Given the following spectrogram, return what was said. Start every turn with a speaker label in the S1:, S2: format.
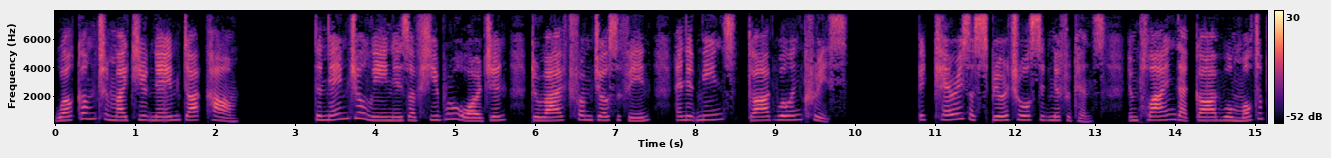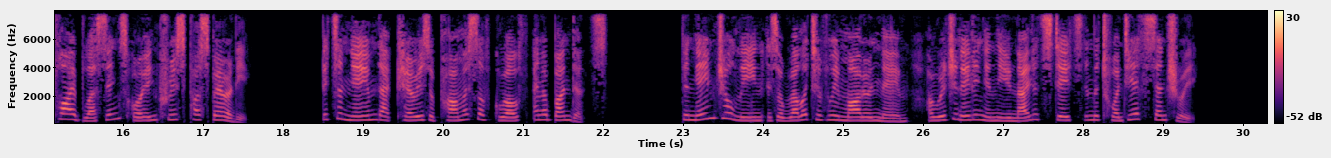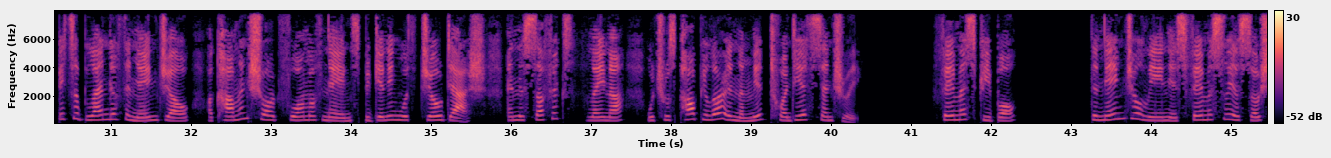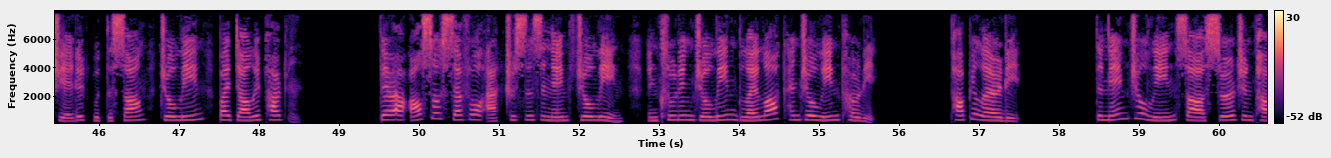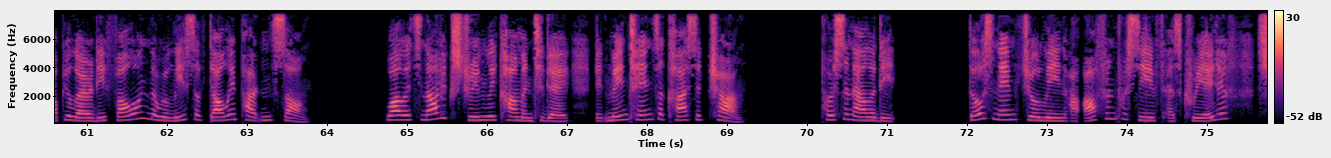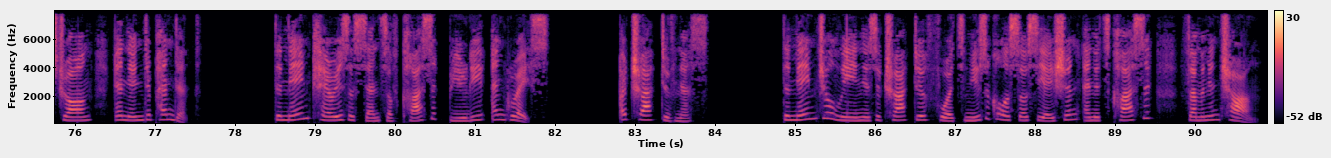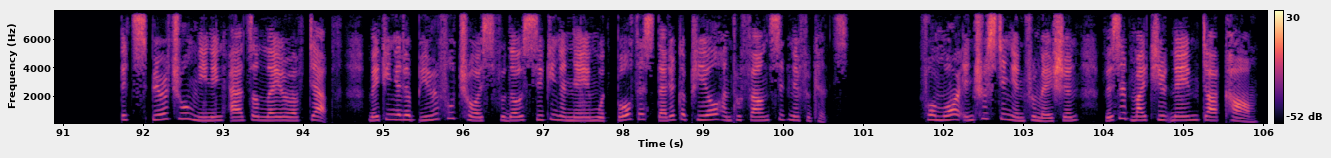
S1: Welcome to mycutename.com. The name Jolene is of Hebrew origin, derived from Josephine, and it means, God will increase. It carries a spiritual significance, implying that God will multiply blessings or increase prosperity. It's a name that carries a promise of growth and abundance. The name Jolene is a relatively modern name, originating in the United States in the 20th century. It's a blend of the name Joe, a common short form of names beginning with Joe Dash, and the suffix Lena, which was popular in the mid-20th century. Famous people The name Jolene is famously associated with the song Jolene by Dolly Parton. There are also several actresses named Jolene, including Jolene Blalock and Jolene Purdy. Popularity the name Jolene saw a surge in popularity following the release of Dolly Parton's song. While it's not extremely common today, it maintains a classic charm. Personality Those named Jolene are often perceived as creative, strong, and independent. The name carries a sense of classic beauty and grace. Attractiveness the name Jolene is attractive for its musical association and its classic, feminine charm. Its spiritual meaning adds a layer of depth, making it a beautiful choice for those seeking a name with both aesthetic appeal and profound significance. For more interesting information, visit mycutename.com.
